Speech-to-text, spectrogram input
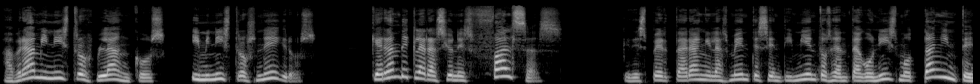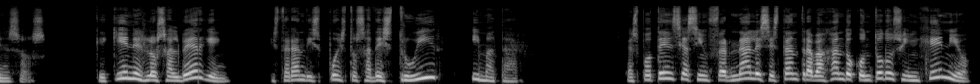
Habrá ministros blancos y ministros negros que harán declaraciones falsas que despertarán en las mentes sentimientos de antagonismo tan intensos que quienes los alberguen estarán dispuestos a destruir y matar. Las potencias infernales están trabajando con todo su ingenio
